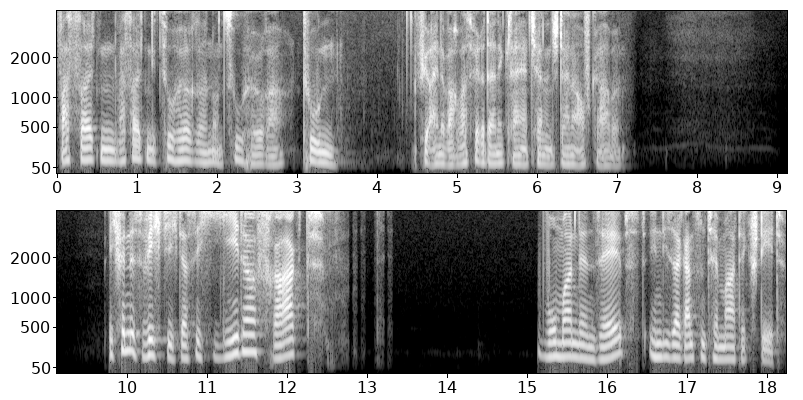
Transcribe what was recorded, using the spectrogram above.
was sollten, was sollten die Zuhörerinnen und Zuhörer tun, für eine Woche? Was wäre deine kleine Challenge, deine Aufgabe? Ich finde es wichtig, dass sich jeder fragt, wo man denn selbst in dieser ganzen Thematik steht.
